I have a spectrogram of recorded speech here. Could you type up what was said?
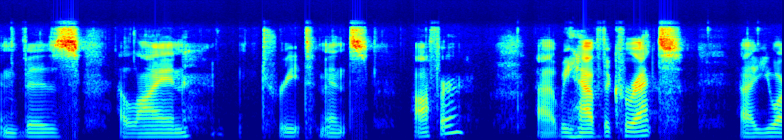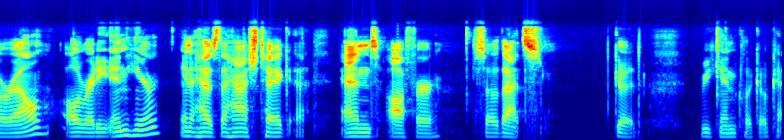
invis align treatments offer. Uh, we have the correct uh, URL already in here and it has the hashtag end offer. So that's good. We can click OK.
